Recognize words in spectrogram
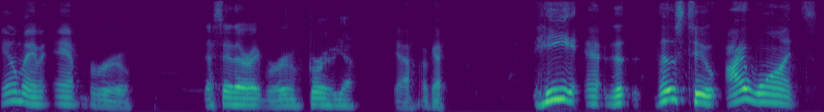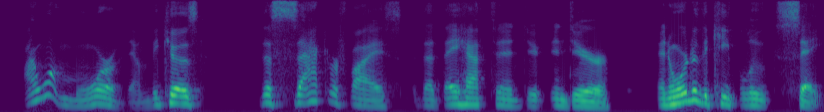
him and Aunt Beru. Did I say that right? Brew? Brew, yeah. Yeah, okay. He uh, th- those two, I want I want more of them because the sacrifice that they have to endure in order to keep Luke safe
